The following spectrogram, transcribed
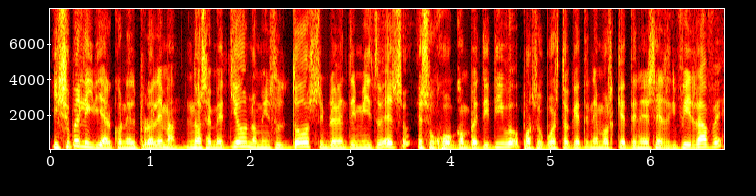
Y supe lidiar con el problema. No se metió, no me insultó, simplemente me hizo eso. Es un juego competitivo, por supuesto que tenemos que tener ese rifirrafe.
